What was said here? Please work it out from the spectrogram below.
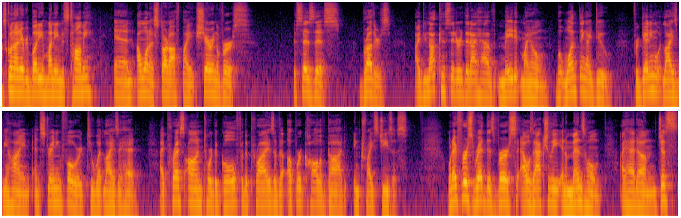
What's going on, everybody? My name is Tommy, and I want to start off by sharing a verse. It says this Brothers, I do not consider that I have made it my own, but one thing I do, forgetting what lies behind and straining forward to what lies ahead. I press on toward the goal for the prize of the upward call of God in Christ Jesus. When I first read this verse, I was actually in a men's home. I had um, just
